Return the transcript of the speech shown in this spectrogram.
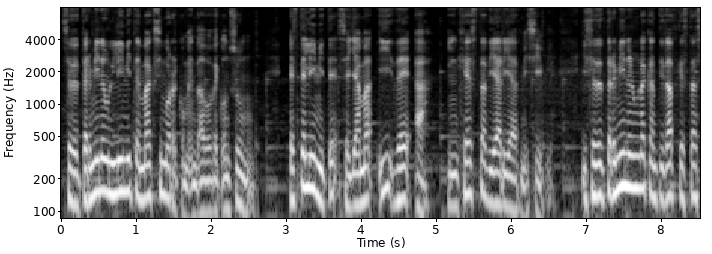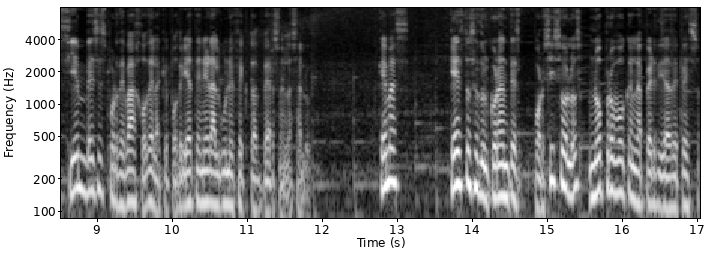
se determina un límite máximo recomendado de consumo. Este límite se llama IDA, ingesta diaria admisible, y se determina en una cantidad que está 100 veces por debajo de la que podría tener algún efecto adverso en la salud. ¿Qué más? que estos edulcorantes por sí solos no provocan la pérdida de peso.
